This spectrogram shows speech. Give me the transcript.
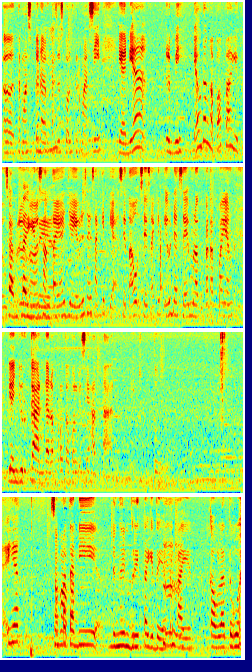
eh, termasuk ke dalam kasus konfirmasi ya dia lebih ya udah nggak apa-apa gitu. Santai Eh, gitu ya. santai aja. Ya udah saya sakit ya. Saya tahu saya sakit ya udah saya melakukan apa yang dianjurkan dalam protokol kesehatan. Kayak gitu. Iya sempat tadi dengerin berita gitu ya terkait kaula tua.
